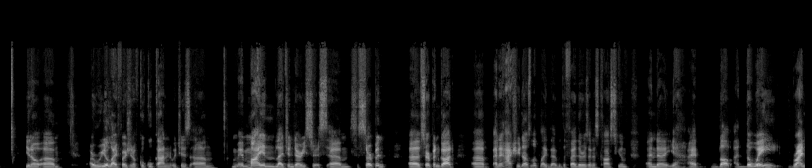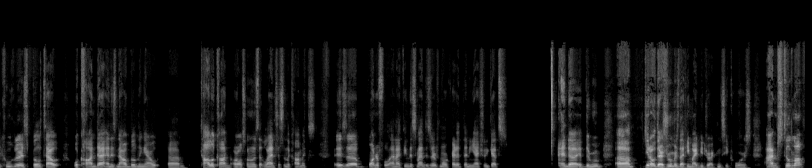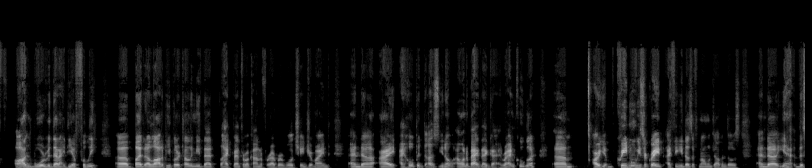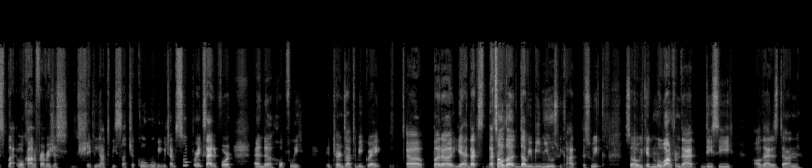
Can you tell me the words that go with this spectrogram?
you know, um, a real life version of Kukulkan, which is um Mayan legendary um serpent, uh, serpent god. Uh, and it actually does look like that with the feathers and his costume. And uh, yeah, I love the way Ryan Coogler has built out Wakanda and is now building out um, Talokan, or also known as Atlantis in the comics, is uh, wonderful. And I think this man deserves more credit than he actually gets. And uh, if the room, um, you know, there's rumors that he might be directing Secret Wars. I'm still not on board with that idea fully. Uh, but a lot of people are telling me that Black Panther Wakanda Forever will change your mind. And uh, I I hope it does. You know, I want to bag that guy, Ryan Coogler. Um, argue Creed movies are great. I think he does a phenomenal job in those. And uh, yeah, this Black Wakanda Forever is just shaping out to be such a cool movie, which I'm super excited for. And uh, hopefully, it turns out to be great. Uh, but uh, yeah, that's that's all the WB news we got this week. So we can move on from that. DC, all that is done.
